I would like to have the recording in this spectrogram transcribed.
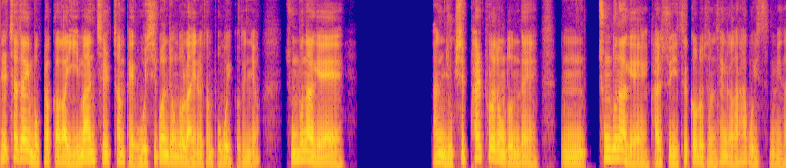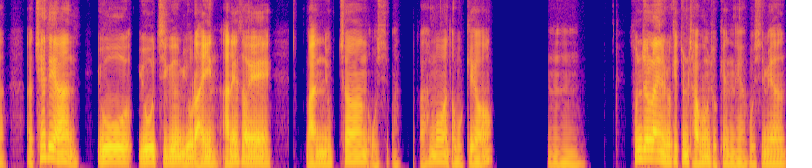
1차적인 목표가가 27,150원 정도 라인을 전 보고 있거든요. 충분하게 한 68% 정도인데 음, 충분하게 갈 수 있을 거로 저는 생각을 하고 있습니다. 아, 최대한 요, 요 지금 요 라인 안에서의 16,050원. 한 번만 더 볼게요. 음, 손절 라인을 이렇게 좀 잡으면 좋겠네요. 보시면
